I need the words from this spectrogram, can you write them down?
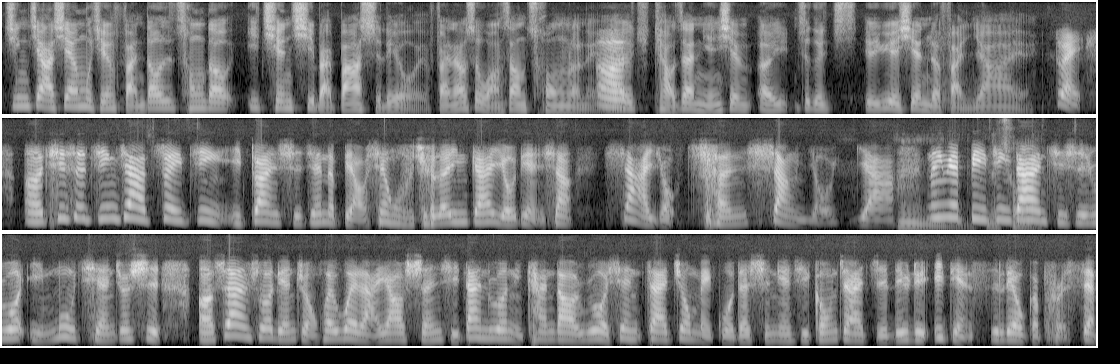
金价现在目前反倒是冲到一千七百八十六，哎，反倒是往上冲了呢，呃，去挑战年线呃这个月线的反压，哎，对，呃，其实金价最近一段时间的表现，我觉得应该有点像。下有撑，上有压。嗯，那因为毕竟，当然，其实如果以目前就是，呃，虽然说联准会未来要升息，但如果你看到，如果现在就美国的十年期公债值利率一点四六个 percent，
